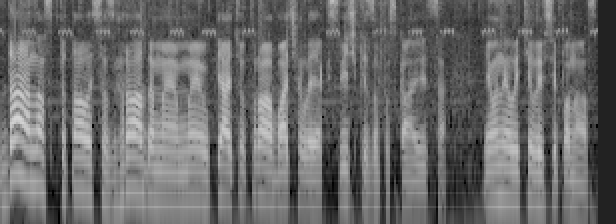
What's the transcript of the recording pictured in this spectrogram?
Да, нас питалися з градами. Ми в 5 утра бачили, як свічки запускаються, і вони летіли всі по нас.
